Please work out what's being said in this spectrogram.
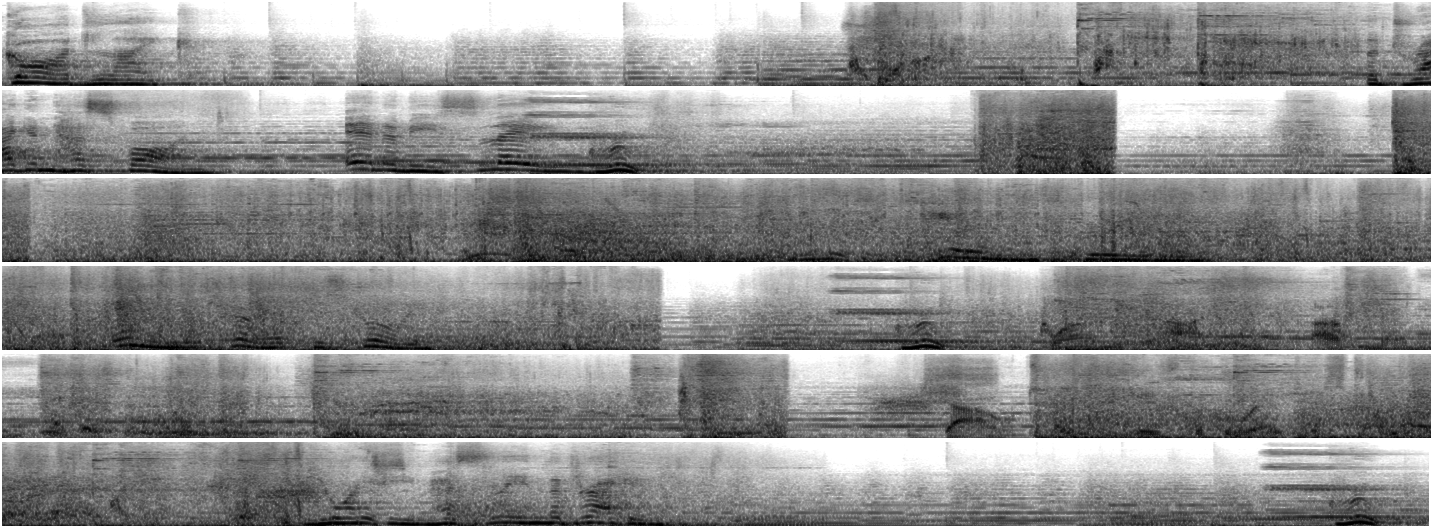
Godlike. The dragon has spawned. Enemy slain group. Your team has slain the dragon. Group.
